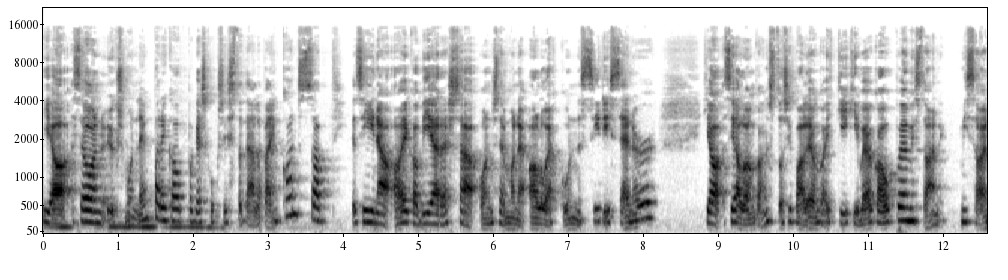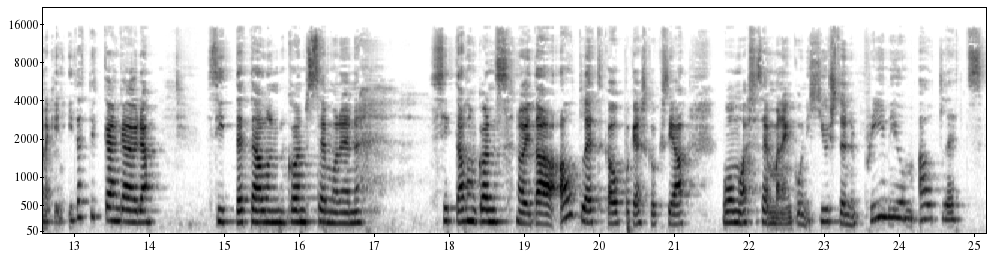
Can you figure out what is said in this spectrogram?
Ja se on yksi mun lempparikauppakeskuksista täällä päin kanssa. Ja siinä aika vieressä on semmoinen alue kuin City Center. Ja siellä on myös tosi paljon kaikkia kivoja kauppoja, mistä on, missä ainakin itse tykkään käydä. Sitten täällä on myös semmoinen sitten täällä on myös noita outlet-kauppakeskuksia, muun muassa semmoinen kuin Houston Premium Outlets,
